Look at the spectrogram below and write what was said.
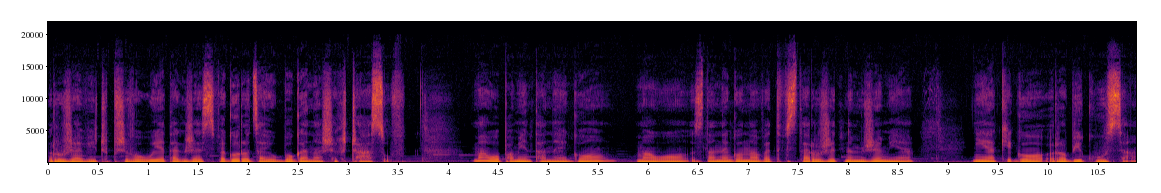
Różewicz przywołuje także swego rodzaju Boga naszych czasów. Mało pamiętanego, mało znanego nawet w starożytnym Rzymie, niejakiego Robigusa,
